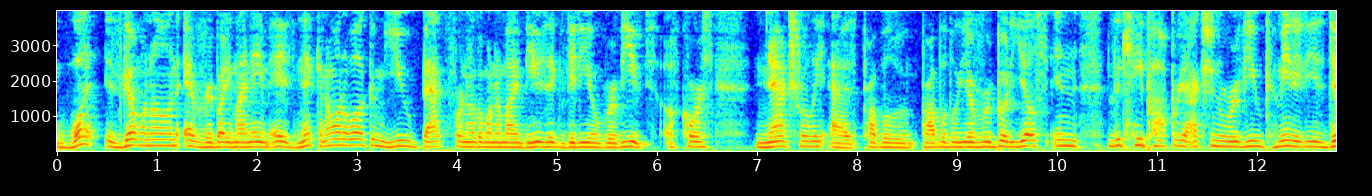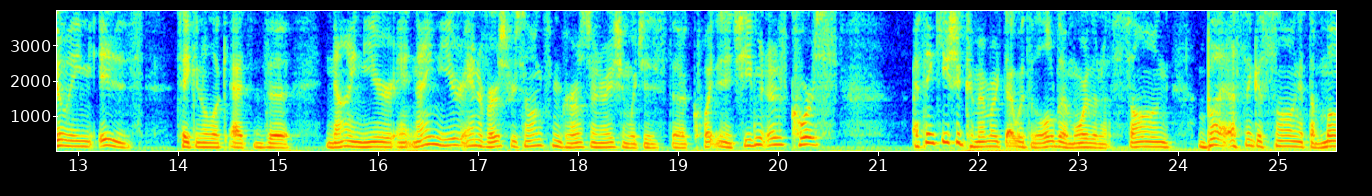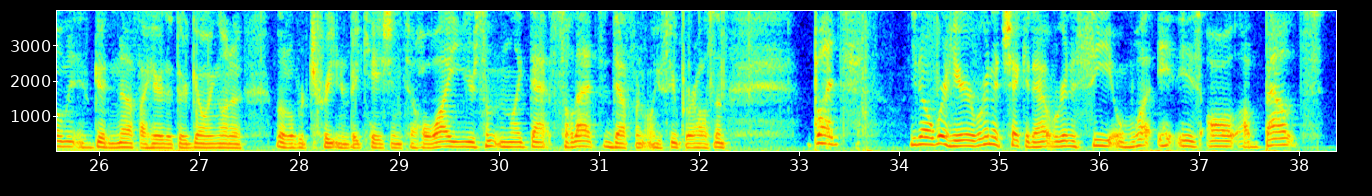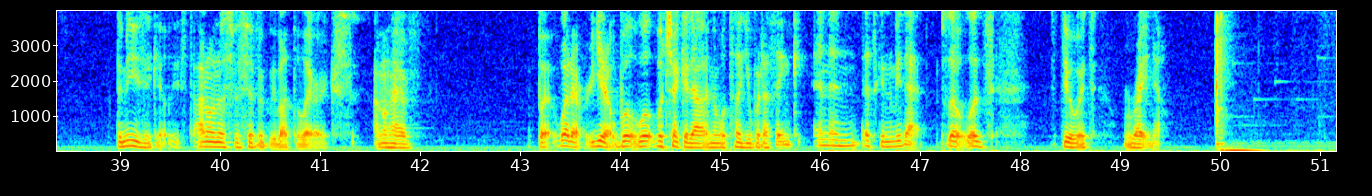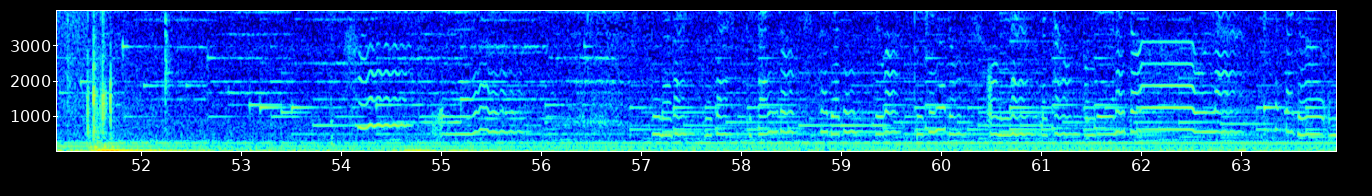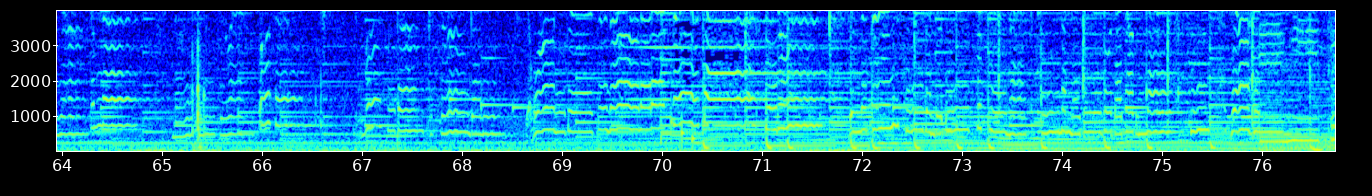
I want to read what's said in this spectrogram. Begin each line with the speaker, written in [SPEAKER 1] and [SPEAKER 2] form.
[SPEAKER 1] What is going on, everybody? My name is Nick, and I want to welcome you back for another one of my music video reviews. Of course, naturally, as probably probably everybody else in the K-pop reaction review community is doing, is taking a look at the nine year nine year anniversary song from Girls' Generation, which is uh, quite an achievement. And of course, I think you should commemorate that with a little bit more than a song, but I think a song at the moment is good enough. I hear that they're going on a little retreat and vacation to Hawaii or something like that, so that's definitely super awesome. But, you know, we're here, we're to check it out, we're to see what it is all about. The music, at least. I don't know specifically about the lyrics. I don't have. But whatever, you know, we'll, we'll, we'll check it out and then we'll tell you what I think, and then that's to be that. So let's do it right now.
